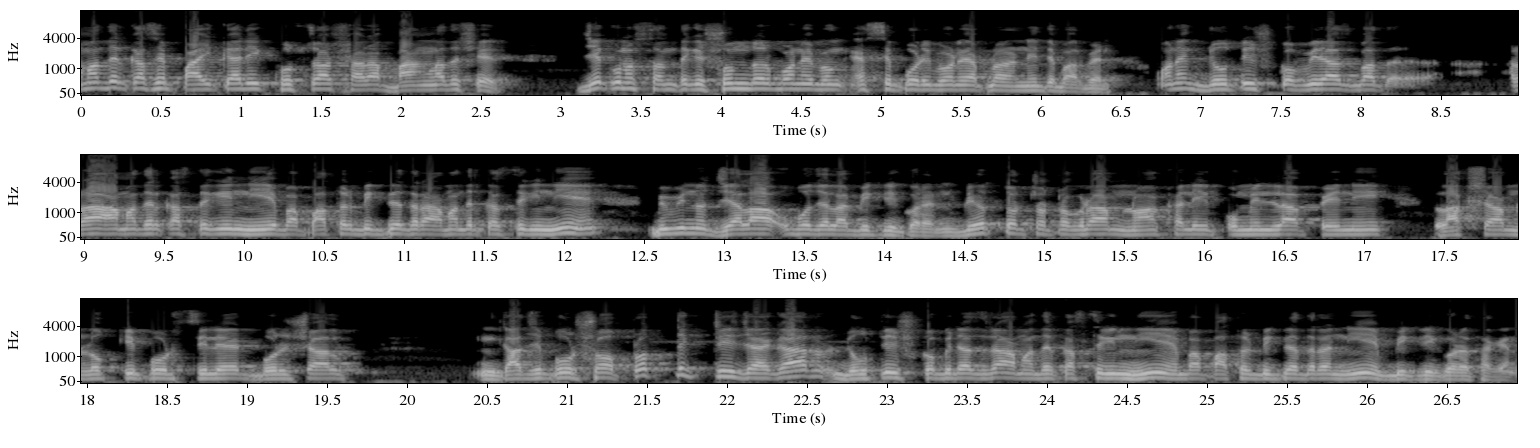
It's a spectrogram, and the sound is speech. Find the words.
আমাদের কাছে পাইকারি খুচরা সারা বাংলাদেশের যে কোনো স্থান থেকে সুন্দরবন এবং এসে পরিবহনে আপনারা নিতে পারবেন। অনেক জ্যোতিষ, কবিরাজ বা রা আমাদের কাছ থেকে নিয়ে বা পাথর বিক্রেতারা আমাদের কাছ থেকে নিয়ে বিভিন্ন জেলা, উপজেলা বিক্রি করেন। বৃহত্তর চট্টগ্রাম, নোয়াখালী, কুমিল্লা, ফেনী, লাকসাম, লক্ষ্মীপুর, সিলেট, বরিশাল, গাজীপুর সহ প্রত্যেকটি জায়গার জ্যোতিষ কবিরাজরা আমাদের কাছ থেকে নিয়ে বা পাথর বিক্রেতারা নিয়ে বিক্রি করে থাকেন।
